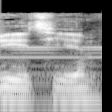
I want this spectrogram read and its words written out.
Третье.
